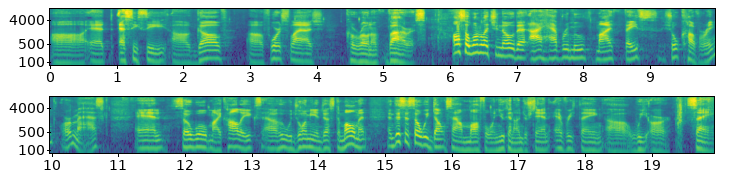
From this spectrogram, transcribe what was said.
at sec.gov forward slash coronavirus. Also, want to let you know that I have removed my facial covering or mask, and so will my colleagues uh, who will join me in just a moment. And this is so we don't sound muffled and you can understand everything uh, we are saying.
